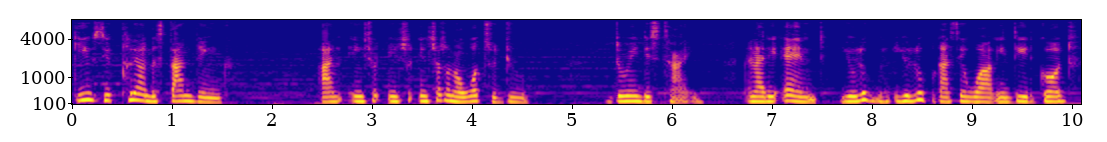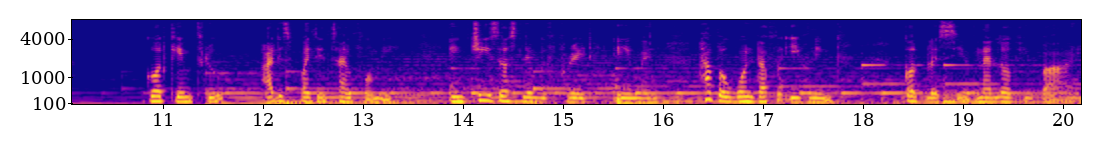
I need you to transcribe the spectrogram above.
gives you clear understanding and instruction on what to do during this time. And at the end, you look you look back and say, Wow, indeed, God, God came through at this point in time for me. In Jesus' name we've prayed. Amen. Have a wonderful evening. God bless you and I love you. Bye.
